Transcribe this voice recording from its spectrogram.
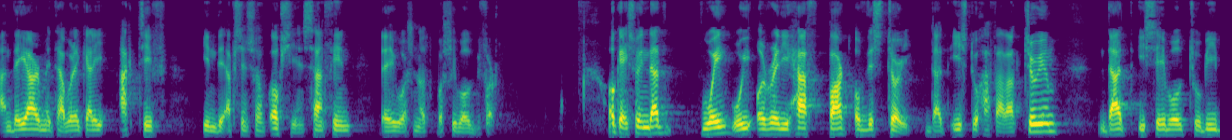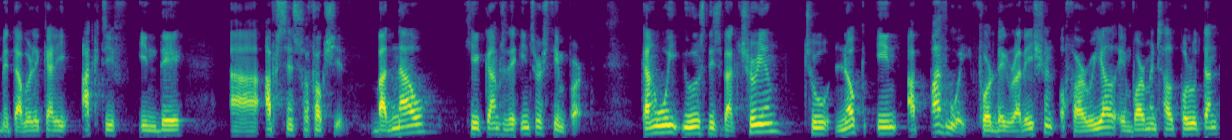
and they are metabolically active in the absence of oxygen, something that was not possible before. Okay, so in that way, we already have part of the story, that is to have a bacterium that is able to be metabolically active in the uh, absence of oxygen. But now, here comes the interesting part. Can we use this bacterium to knock in a pathway for degradation of a real environmental pollutant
